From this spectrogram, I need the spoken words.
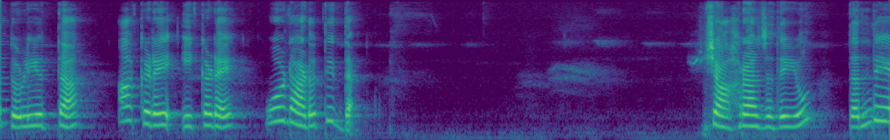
ತುಳಿಯುತ್ತಾ ಆ ಕಡೆ, ಈ ಕಡೆ ಓಡಾಡುತ್ತಿದ್ದ. ಶಾಹ್ರಾಜದೆಯು ತಂದೆಯ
